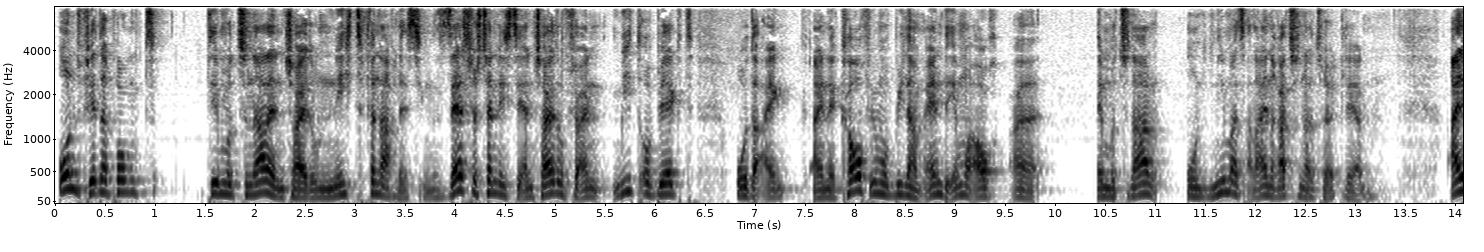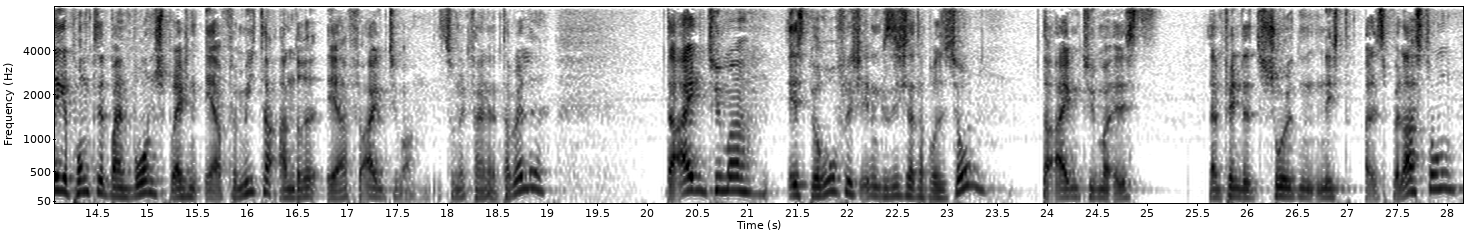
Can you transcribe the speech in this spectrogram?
Und vierter Punkt, die emotionale Entscheidung nicht vernachlässigen. Selbstverständlich ist die Entscheidung für ein Mietobjekt oder ein, eine Kaufimmobilie am Ende immer auch äh, emotional und niemals allein rational zu erklären. Einige Punkte beim Wohnen sprechen eher für Mieter, andere eher für Eigentümer. Ist so eine kleine Tabelle. Der Eigentümer ist beruflich in gesicherter Position. Der Eigentümer ist, empfindet Schulden nicht als Belastung.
